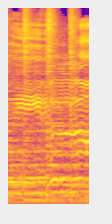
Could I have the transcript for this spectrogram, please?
got you,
